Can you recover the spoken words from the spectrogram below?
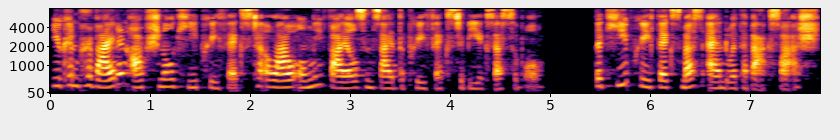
You can provide an optional key prefix to allow only files inside the prefix to be accessible. The key prefix must end with a backslash.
